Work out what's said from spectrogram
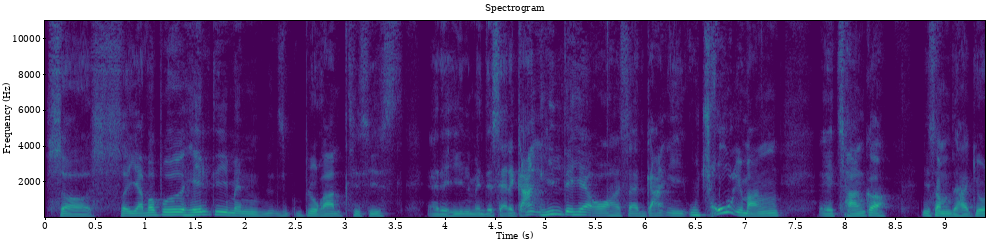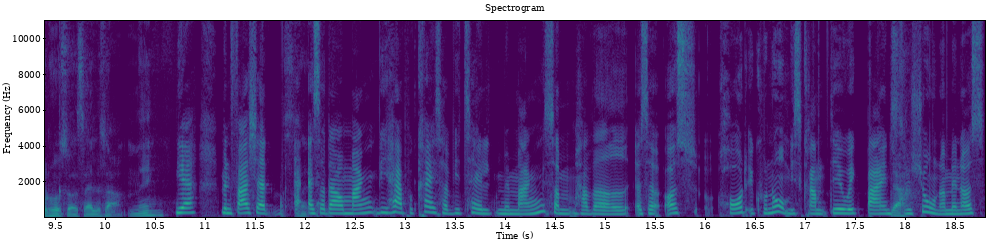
Så, så jeg var både heldig, men blev ramt til sidst af det hele. Men det satte gang, hele det her år har sat gang i utrolig mange øh, tanker, ligesom det har gjort hos os alle sammen. Ikke? Ja, men Farshad, altså der er jo mange, vi her på Kreds har vi talt med mange, som har været altså også hårdt økonomisk ramt. Det er jo ikke bare institutioner, ja. men også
